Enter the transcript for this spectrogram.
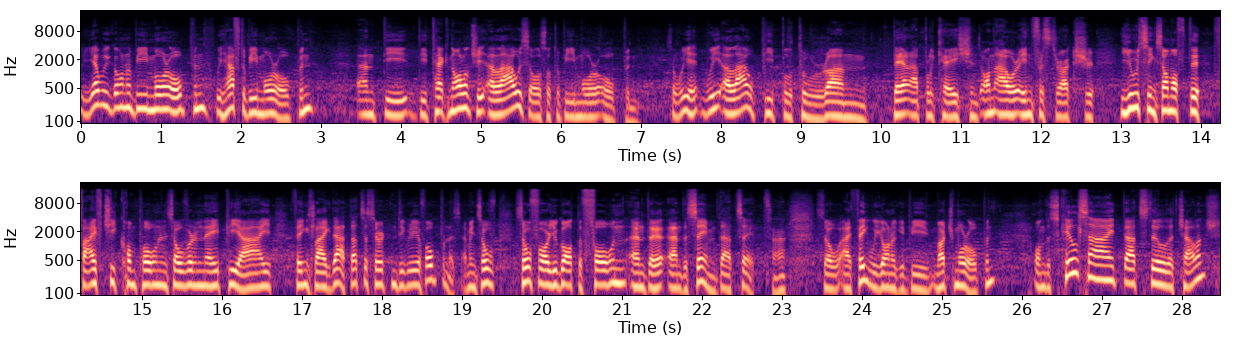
Yeah, we're going to be more open. We have to be more open. And the, the technology allows also to be more open. So we, we allow people to run their applications on our infrastructure using some of the 5G components over an API, things like that. That's a certain degree of openness. I mean, so so far you got the phone and the and the SIM. That's it. Huh? So I think we're going to be much more open. On the skill side, that's still a challenge.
